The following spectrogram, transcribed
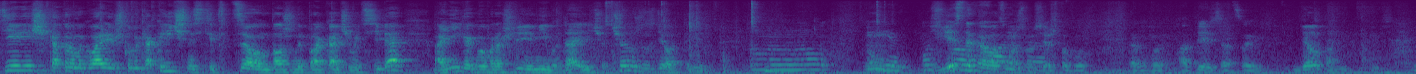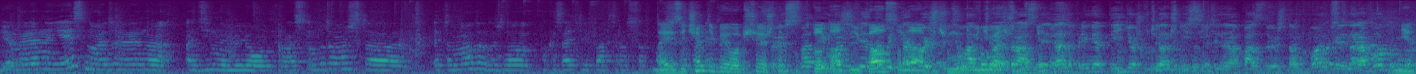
те вещи, которые мы говорили, что вы как личности в целом должны прокачивать себя, они как бы прошли мимо, да, или что? Что нужно сделать-то? Ну, Ну, очень есть такая возможность вообще, чтобы как бы отвлечься от своих дел там? Нет? Наверное, есть, но это, наверное, один на миллион просто. Ну, потому что это много нужно показателей факторов совпадения. Да и зачем тебе вообще, чтобы кто-то отвлекался, да, такое, что почему дела вы не очень разные, да, например, ты идешь куда-то действительно опаздываешь там в банк Может, или на работу, Нет,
